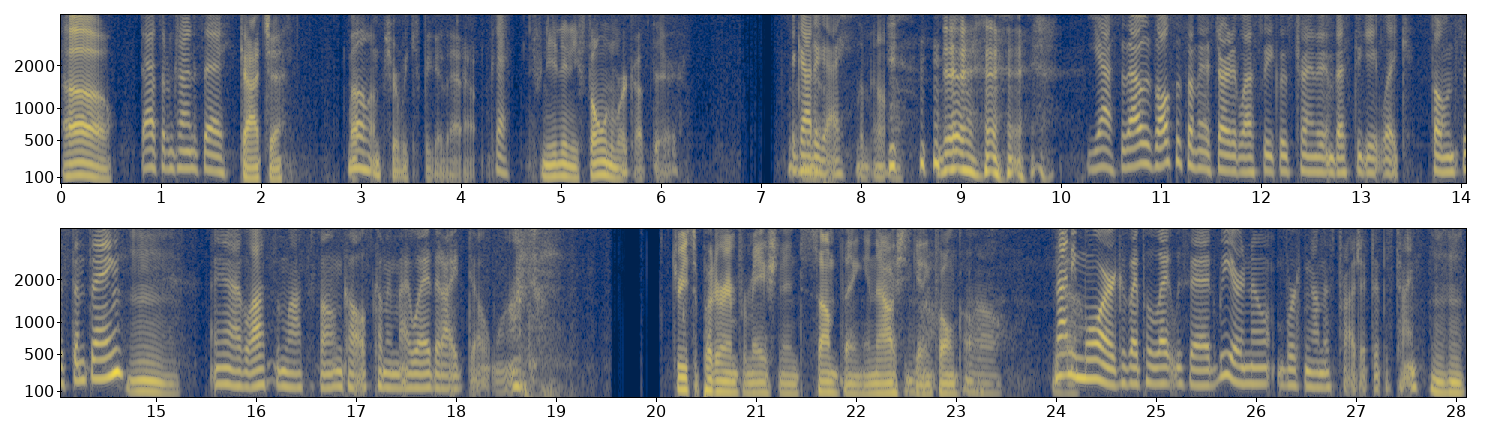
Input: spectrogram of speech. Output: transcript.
Oh, That's what I'm trying to say. gotcha. Well, I'm sure we can figure that out. Okay. if you need any phone work up there I got a Yeah. guy. let me know Yeah, so that was also something I started last week was trying to investigate like phone system thing. mm. I have lots and lots of phone calls coming my way that I don't want. Teresa put her information into something, and now she's getting Oh, phone calls. oh. Not Yeah. anymore because I politely said we are not working on this project at this time. Mhm.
